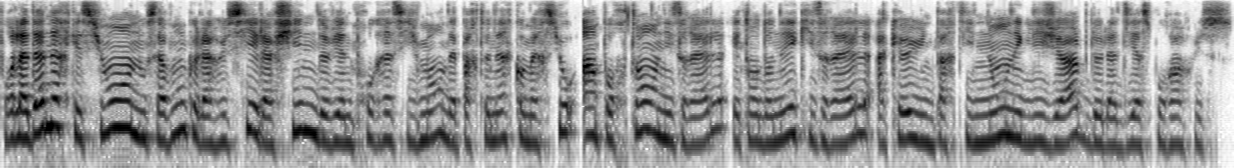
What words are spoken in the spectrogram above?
Pour la dernière question, nous savons que la Russie et la Chine deviennent progressivement des partenaires commerciaux importants en Israël, étant donné qu'Israël accueille une partie non négligeable de la diaspora russe.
